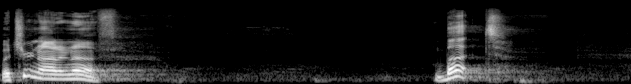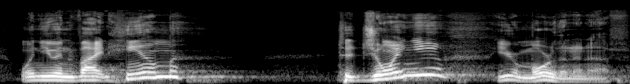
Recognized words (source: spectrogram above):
but you're not enough. But when you invite Him to join you, you're more than enough.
